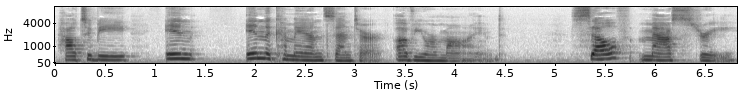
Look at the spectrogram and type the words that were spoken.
how to be in in the command center of your mind. Self mastery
